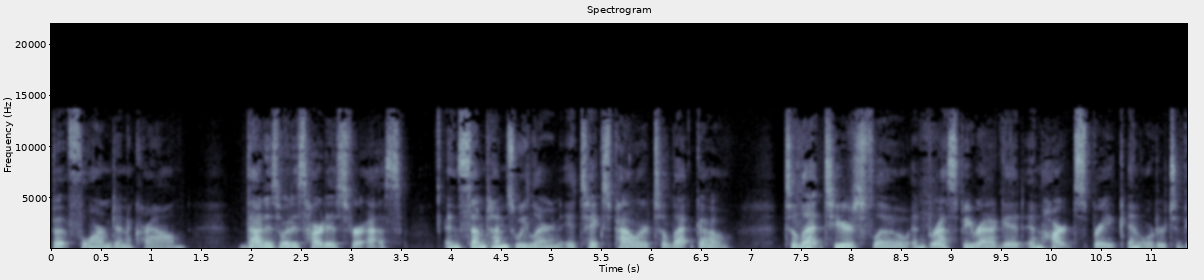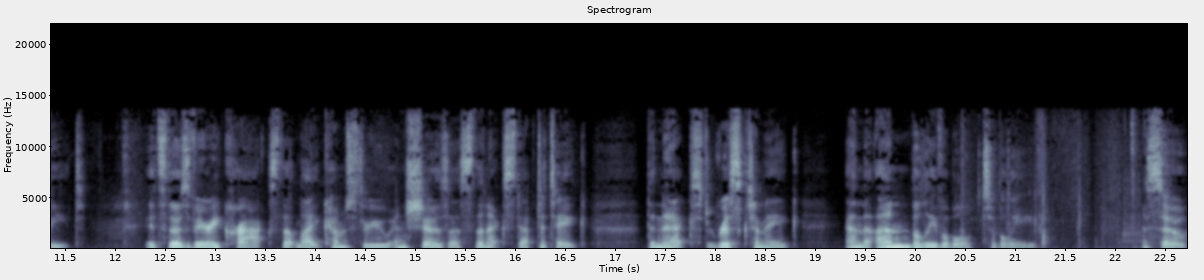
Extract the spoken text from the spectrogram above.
but formed in a crown. That is what his heart is for us. And sometimes we learn it takes power to let go, to let tears flow and breasts be ragged and hearts break in order to beat. It's those very cracks that light comes through and shows us the next step to take, the next risk to make, and the unbelievable to believe. So,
